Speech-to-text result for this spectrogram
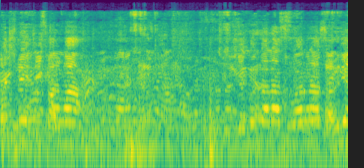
లక్ష్మీ జీ కల్ప శకుంతల సువర్ణ సంధ్య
